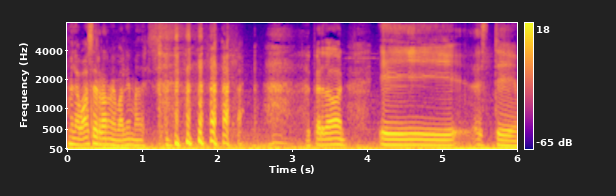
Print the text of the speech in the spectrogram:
Me la voy a cerrar, me vale madres. Perdón. Y este.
